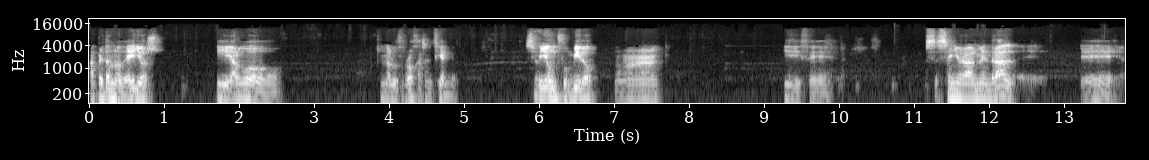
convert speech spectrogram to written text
Aprieta uno de ellos y algo, una luz roja se enciende. Se oye un zumbido y dice, "Se- señor Almendral, eh, eh,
